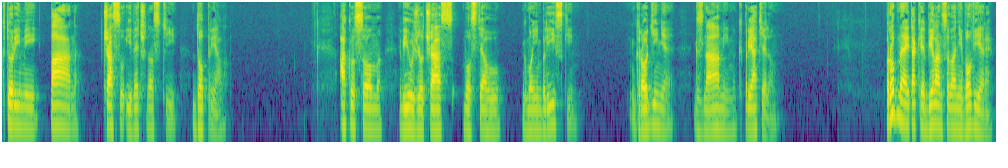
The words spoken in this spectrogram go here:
ktorý mi pán času i väčšnosti doprial. Ako som využil čas vo vzťahu k mojim blízkym, k rodine, k známym, k priateľom. Robme aj také bilancovanie vo viere –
